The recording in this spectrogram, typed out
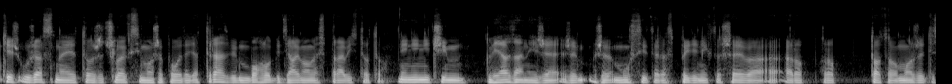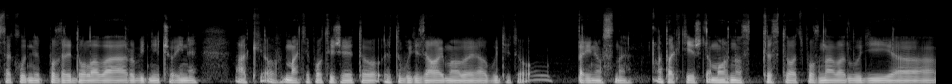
tiež úžasné je to, že človek si môže povedať, a teraz by mohlo byť zaujímavé spraviť toto. Není ničím viazaný, že, že, že musí teraz príde niekto šéf a, a rob, rob toto. Môžete sa kľudne pozrieť doľava a robiť niečo iné, ak máte pocit, že, je to, že to bude zaujímavé a bude to prínosné. A taktiež tá možnosť testovať, poznávať ľudí a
